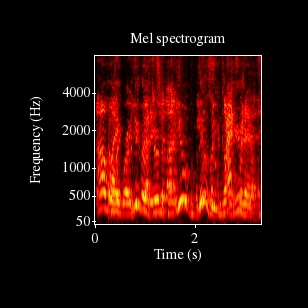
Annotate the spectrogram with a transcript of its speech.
I'm That like, like- bro, you the chill out. You I think it you was like too black for that. ago.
